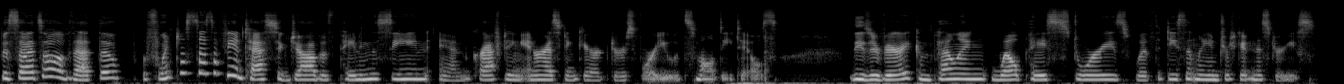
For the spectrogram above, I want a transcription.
Besides all of that, though, Flint just does a fantastic job of painting the scene and crafting interesting characters for you with small details. These are very compelling, well paced stories with decently intricate mysteries.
